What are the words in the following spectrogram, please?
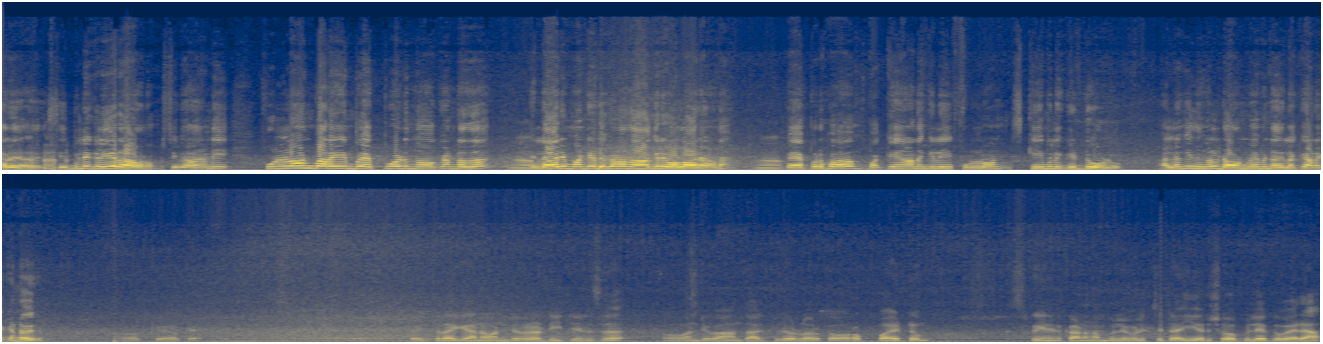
അതെ. സിബിൽ ക്ലിയർ ആവണം. അതാണ് ഈ ഫുൾ ലോൺ പറയുമ്പോൾ എപ്പോഴും നോക്കേണ്ടത് എല്ലാവരും വണ്ടി എടുക്കണമെന്ന് ആഗ്രഹമുള്ളവരാണ്. പേപ്പർ ഭാഗം പക്കയാണെങ്കിൽ ഈ ഫുൾ ലോൺ സ്കീമിൽ കിട്ടുകയുള്ളൂ. അല്ലെങ്കിൽ നിങ്ങൾ ഡൗൺ പേയ്മെന്റ് അതിലൊക്കെ അടക്കേണ്ടി വരും. Okay okay. അപ്പോൾ ഇത്രയൊക്കെയാണ് വണ്ടികളുടെ ഡീറ്റെയിൽസ്. വണ്ടി വാങ്ങാൻ താല്പര്യമുള്ളവർക്ക് ഉറപ്പായിട്ടും സ്ക്രീനിൽ കാണുന്ന നമ്പറിൽ വിളിച്ചിട്ട് ഈ ഒരു ഷോപ്പിലേക്ക് വരാം.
